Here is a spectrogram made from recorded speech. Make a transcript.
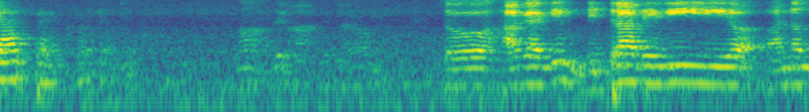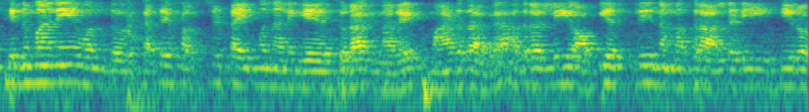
ಡಾರ್ಕ್ ಸೊ ಹಾಗಾಗಿ ನಿದ್ರಾದೇವಿ ಅನ್ನೋ ಸಿನಿಮಾನೇ ಒಂದು ಕತೆ ಫಸ್ಟ್ ಟೈಮ್ ನನಗೆ ಸುರಾಗ್ ನರೇಟ್ ಮಾಡಿದಾಗ, ಅದರಲ್ಲಿ ಆಬ್ವಿಯಸ್ಲಿ ನಮ್ಮ ಹತ್ರ ಆಲ್ರೆಡಿ ಹೀರೋ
